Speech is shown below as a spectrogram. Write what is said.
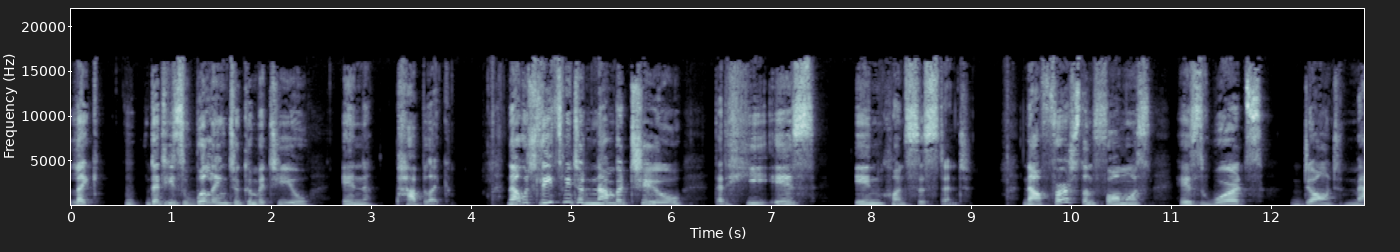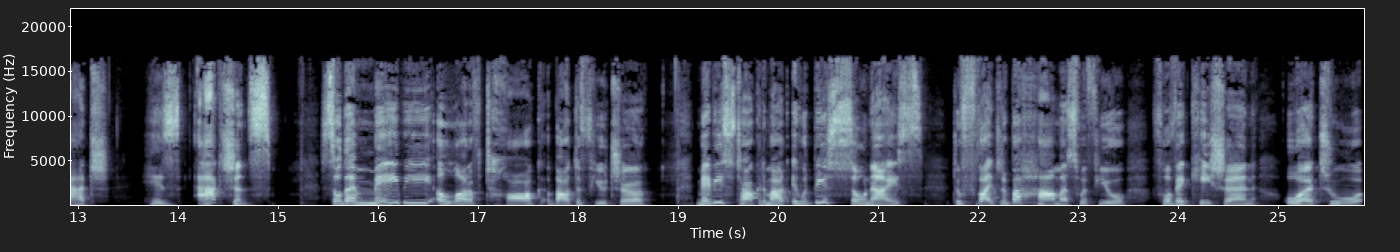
like that he's willing to commit to you in public. Now, which leads me to number two, that he is inconsistent. Now, first and foremost, his words don't match his actions. So there may be a lot of talk about the future. Maybe he's talking about it would be so nice to fly to the Bahamas with you for vacation or to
